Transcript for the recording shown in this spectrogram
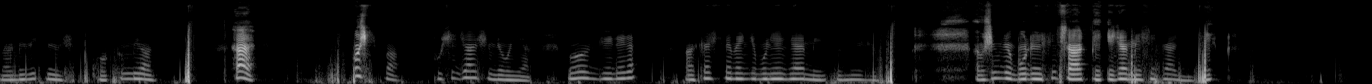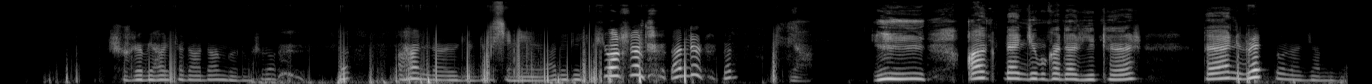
mermi bitmemiş. Korktum bir an. Ha. Puşma. Puşacağım şimdi buraya. Bu gelene... Arkadaşlar bence buraya gelmeyin. Öneririm. Ama şimdi burada iki saat bekleyeceğim. Mesih gelmeyecek. Şurada bir haritada adam gördüm. Şurada... Bak. Aha ne öldürdüm seni. Hadi geçmiş olsun. Lan dur. Lan. Ya. Ee, Ak bence bu kadar yeter. Ben red olacağım bir de.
